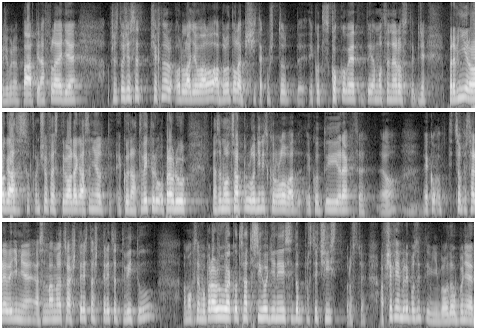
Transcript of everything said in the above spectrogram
že budeme párty na flédě, přestože se všechno odlaďovalo a bylo to lepší, tak už to jako skokově ty emoce nerostly. Protože první rok, já jsem končil festival, tak já jsem měl jako na Twitteru opravdu, já jsem mohl třeba půl hodiny scrollovat jako ty reakce, jo? Jako, co psali lidi mě, já jsem měl třeba 440 tweetů a mohl jsem opravdu jako třeba tři hodiny si to prostě číst prostě. A všechny byly pozitivní, bylo to úplně,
